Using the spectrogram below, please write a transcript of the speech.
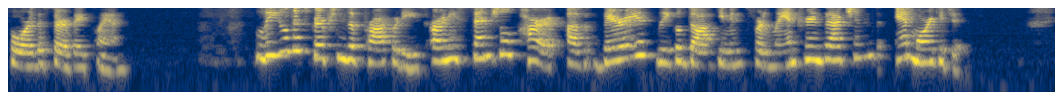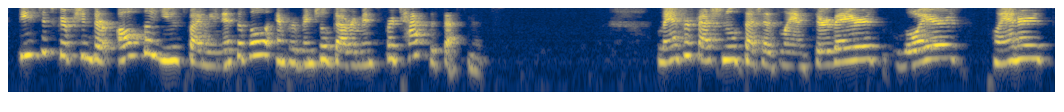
for the survey plan. Legal descriptions of properties are an essential part of various legal documents for land transactions and mortgages. These descriptions are also used by municipal and provincial governments for tax assessments. Land professionals such as land surveyors, lawyers, planners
